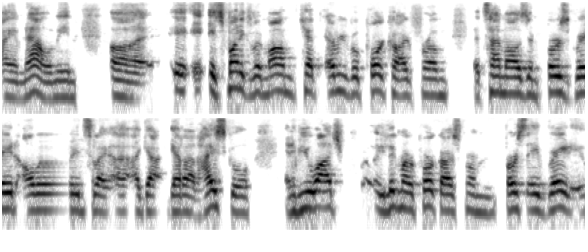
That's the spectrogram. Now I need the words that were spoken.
I'm, now. I mean, uh, it, it's funny because my mom kept every report card from the time I was in first grade all the way until I, I got got out of high school. And if you watch, you look at my report cards from first eighth grade, it,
